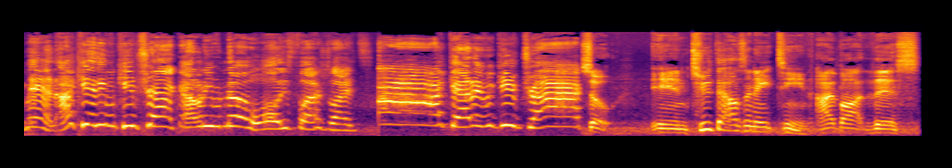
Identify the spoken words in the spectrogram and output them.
Man, I can't even keep track. I don't even know all these flashlights. Ah, I can't even keep track. So, in 2018, I bought this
